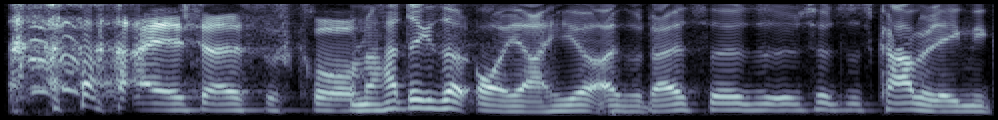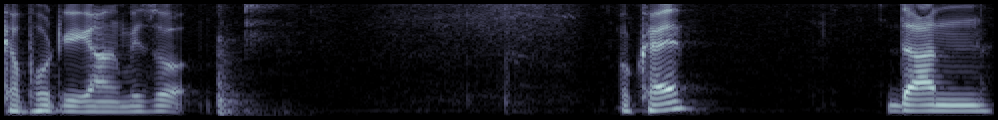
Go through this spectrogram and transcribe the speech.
Alter, ist das Und grob. dann hat er gesagt, oh ja, hier, also da ist, äh, ist jetzt das Kabel irgendwie kaputt gegangen. Wieso? Okay. Dann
